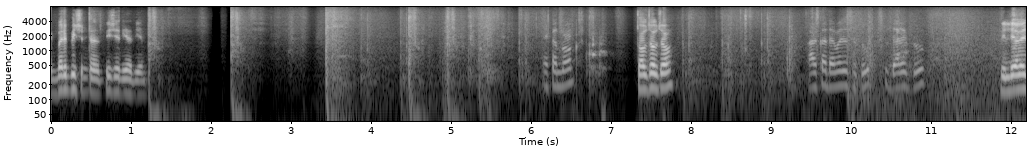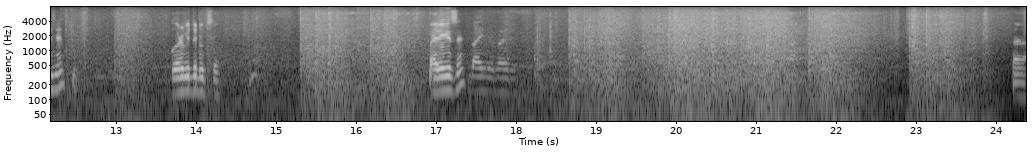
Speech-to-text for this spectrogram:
একবারে পিছনটা, পিছে দিয়া দিয়া। একটা নক চল চল চল। আর একটা ড্যামেজ আছে তুই ডাইরেক্ট ঢুক। দিল্লি আলাইছে ঘরের ভিতরে ঢুকছে। বাইরে গেছে? বাইরে বাইরে। হ্যাঁ।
